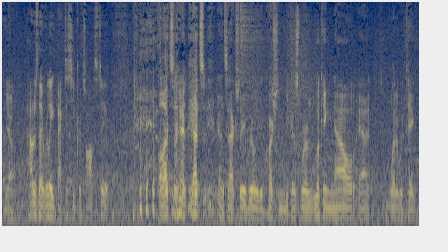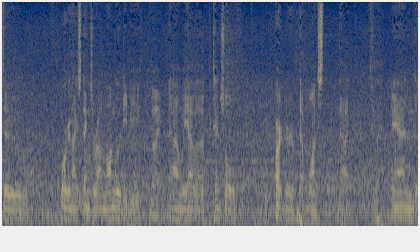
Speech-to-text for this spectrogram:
and Yeah. how does that relate back to secret sauce too? Well, that's that's that's actually a really good question because we're looking now at what it would take to organize things around MongoDB. Right. Uh, we have a potential partner that wants that, and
